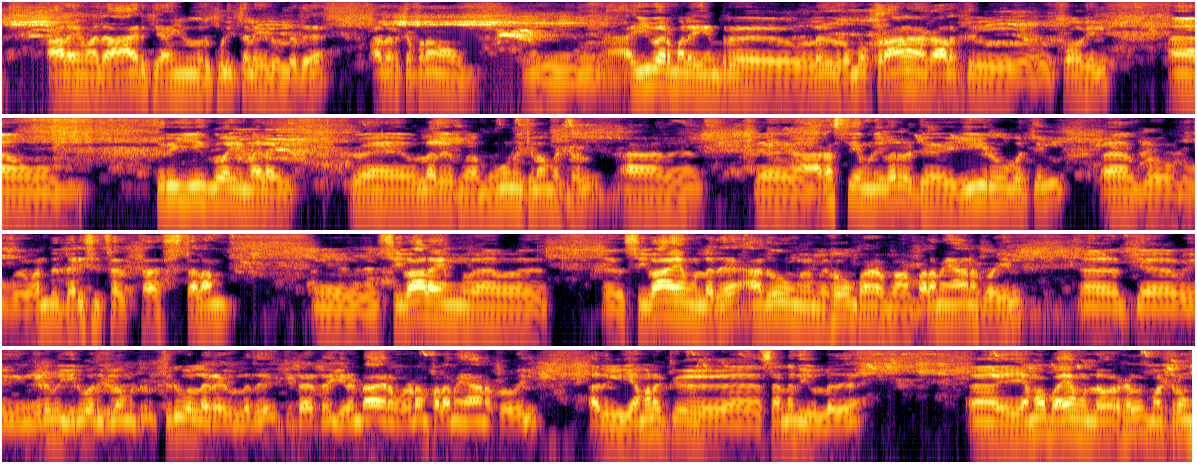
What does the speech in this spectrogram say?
ஆலயம் அது ஆயிரத்தி ஐநூறு குளித்தலையில் உள்ளது. அதற்கப்புறம் ஐவர் மலை என்று உள்ளது. ரொம்ப புராண காலத்தில் கோவில். திரு ஈங்கோய் மலை உள்ளது. மூணு கிலோமீட்டரில் அகஸ்திய முனிவர் ஈரூபத்தில் ஈ ரூபத்தில் வந்து தரிசித்த ஸ்தலம். சிவாலயம் சிவாயம் உள்ளது. அதுவும் மிகவும் ப பழமையான கோயில். இங்கிருந்து இருபது கிலோமீட்டர் திருவள்ளரை உள்ளது. கிட்டத்தட்ட இரண்டாயிரம் வருடம் பழமையான கோவில். அதில் யமனுக்கு சன்னதி உள்ளது. யம பயம் உள்ளவர்கள் மற்றும்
